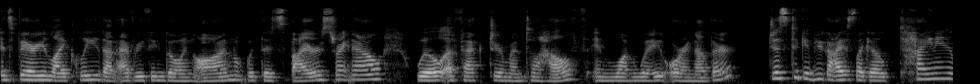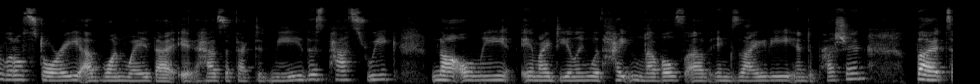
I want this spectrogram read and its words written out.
it's very likely that everything going on with this virus right now will affect your mental health in one way or another. Just to give you guys like a tiny little story of one way that it has affected me this past week, not only am I dealing with heightened levels of anxiety and depression, but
